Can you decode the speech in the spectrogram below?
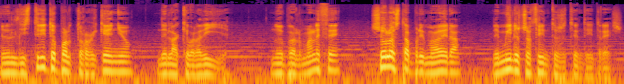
en el distrito puertorriqueño de La Quebradilla, donde permanece solo hasta primavera de 1873.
